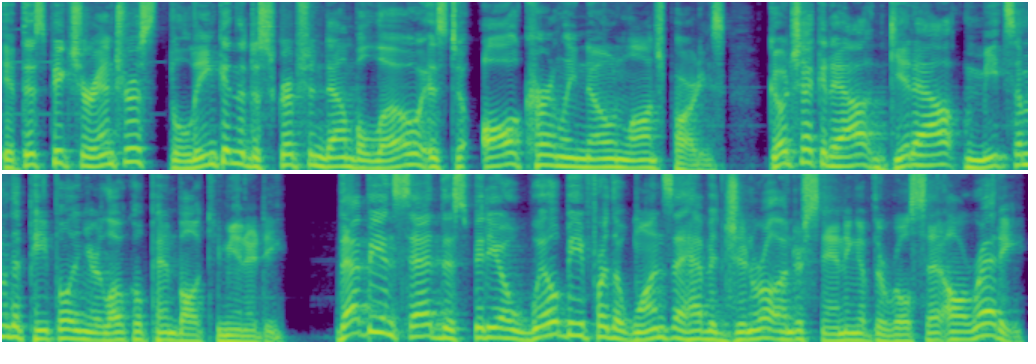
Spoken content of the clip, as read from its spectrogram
If this piques your interest, the link in the description down below is to all currently known launch parties. Go check it out, get out, meet some of the people in your local pinball community. That being said, this video will be for the ones that have a general understanding of the rule set already.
